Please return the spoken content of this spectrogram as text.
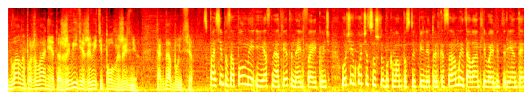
главное пожелание – это живите, живите полной жизнью. Тогда будет все. Спасибо за полные и ясные ответы, Наиль Фаикович. Очень хочется, чтобы к вам поступили только самые талантливые абитуриенты.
